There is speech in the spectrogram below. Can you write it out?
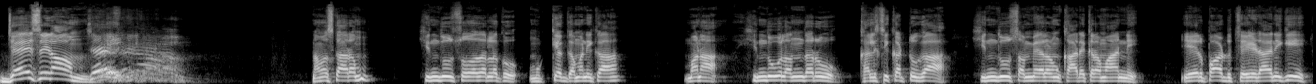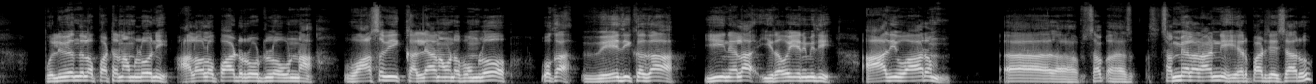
జై శ్రీరామ్. నమస్కారం. హిందూ సోదరులకు ముఖ్య గమనిక మన హిందువులందరూ కలిసికట్టుగా హిందూ సమ్మేళనం కార్యక్రమాన్ని ఏర్పాటు చేయడానికి పులివెందుల పట్టణంలోని అలవలపాడు రోడ్డులో ఉన్న వాసవి కళ్యాణ మండపంలో ఒక వేదికగా ఈ నెల ఇరవై ఎనిమిది ఆదివారం సమ్మేళనాన్ని ఏర్పాటు చేశారు.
